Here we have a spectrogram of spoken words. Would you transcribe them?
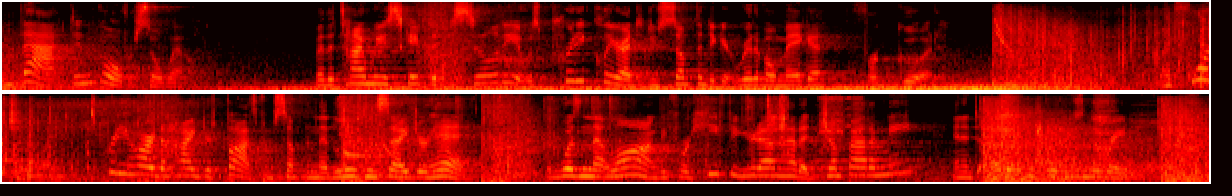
And that didn't go over so well. By the time we escaped the facility, it was pretty clear I had to do something to get rid of Omega for good. Unfortunately, it's pretty hard to hide your thoughts from something that lives inside your head. It wasn't that long before he figured out how to jump out of me and into other people using the radio.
